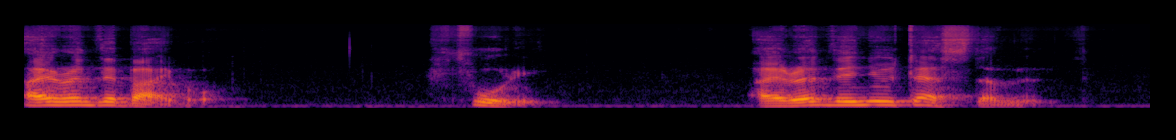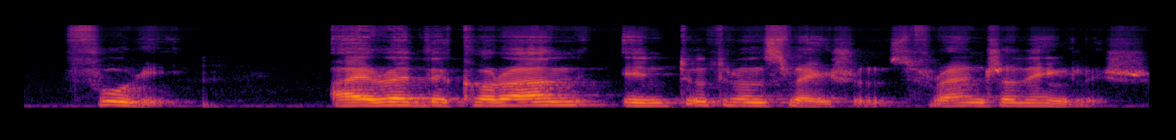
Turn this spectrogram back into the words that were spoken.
I read the Bible fully. I read the New Testament fully. I read the Quran in two translations, French and English.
